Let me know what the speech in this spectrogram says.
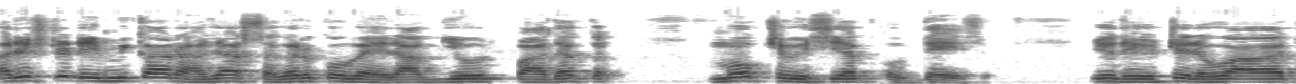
अरिष्ट नेमिका राजा सगर को वैराग्योत्पादक मोक्ष विषयक उपदेश। युधिष्ठिर्वाच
